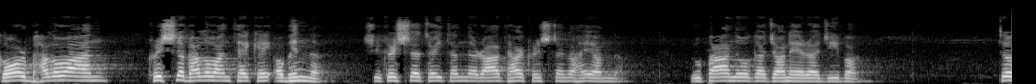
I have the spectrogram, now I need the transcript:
গড় ভগবান কৃষ্ণ ভগবান থেকে অভিন্ন শ্রীকৃষ্ণ চৈতন্য রাধা কৃষ্ণ নহে অন্য রূপানুগ জনের জীবন তো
